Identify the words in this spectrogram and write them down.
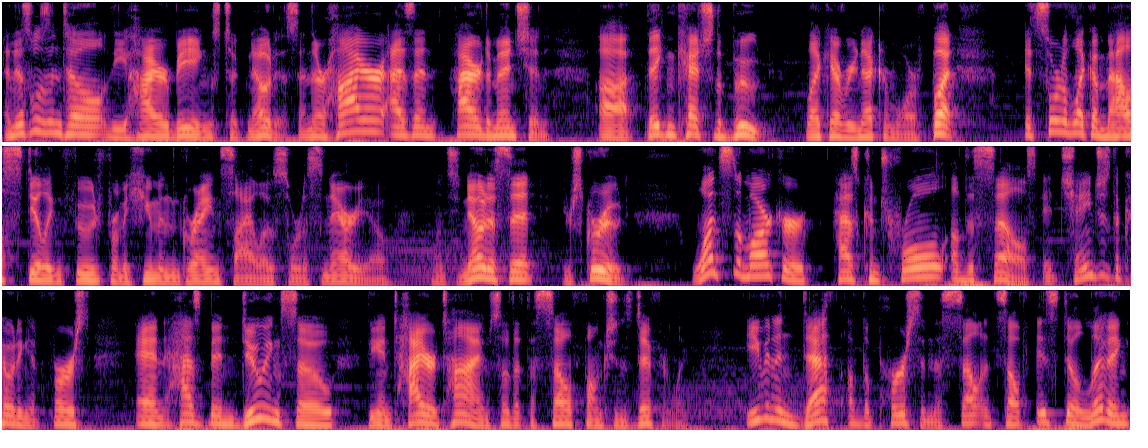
And this was until the higher beings took notice. And they're higher as in higher dimension. Uh, they can catch the boot like every necromorph. But it's sort of like a mouse stealing food from a human grain silo sort of scenario. Once you notice it, you're screwed. Once the marker has control of the cells, it changes the coding at first and has been doing so the entire time so that the cell functions differently. Even in death of the person, the cell itself is still living,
